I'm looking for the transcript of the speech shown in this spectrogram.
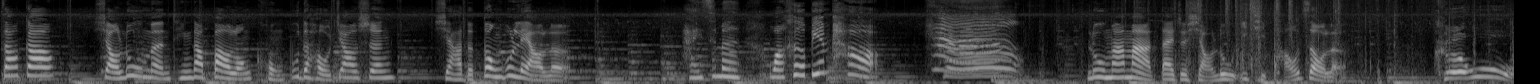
糟糕！小鹿们听到暴龙恐怖的吼叫声，吓得动不了了。孩子们往河边跑！好！鹿妈妈带着小鹿一起跑走了。可恶！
